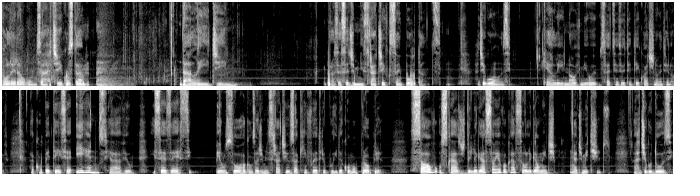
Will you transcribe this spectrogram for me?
Vou ler alguns artigos da, da lei de processo administrativo que são importantes. Artigo 11, que é a lei 9.784 de 99. A competência é irrenunciável e se exerce pelos órgãos administrativos a quem foi atribuída como própria, salvo os casos de delegação e avocação legalmente admitidos. Artigo 12.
